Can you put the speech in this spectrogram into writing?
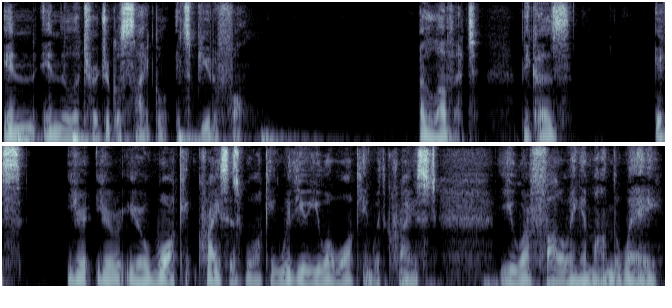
in, in the liturgical cycle, it's beautiful. I love it because it's you're you're you're walking Christ is walking with you, you are walking with Christ. You are following him on the way.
